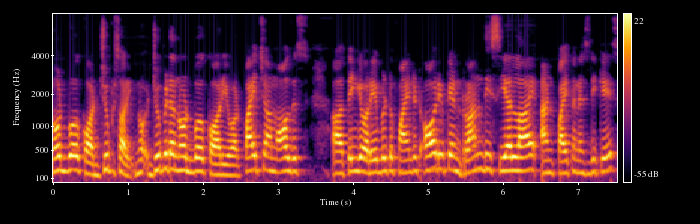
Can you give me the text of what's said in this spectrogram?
notebook or Jup sorry no, Jupyter notebook or your PyCharm all this uh, thing you are able to find it. Or you can run the CLI and Python SDKs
